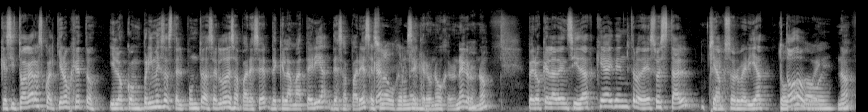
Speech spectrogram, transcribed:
Que si tú agarras cualquier objeto y lo comprimes hasta el punto de hacerlo desaparecer, de que la materia desaparezca, Es un agujero se crea un agujero negro, ¿no? Pero que la densidad que hay dentro de eso es tal que Sí. absorbería Todo, güey. ¿no?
